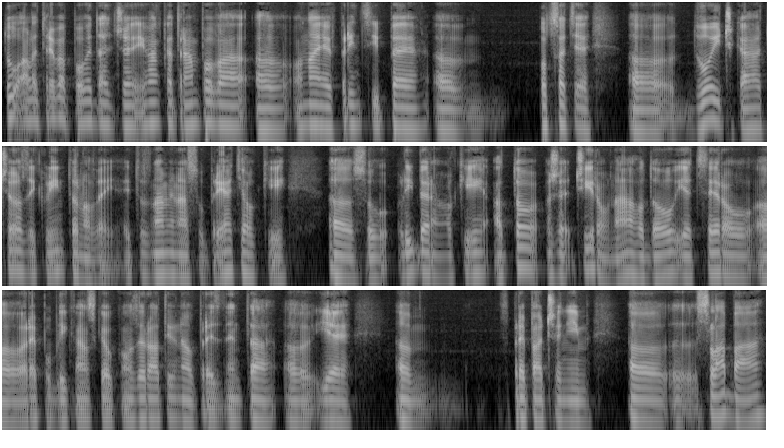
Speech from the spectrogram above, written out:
Tu ale treba povedať, že Ivanka Trumpová, ona je v princípe v podstate dvojička Chelsea Clintonovej. to znamená, sú priateľky, sú liberálky a to, že čírou náhodou je dcerou republikánskeho konzervatívneho prezidenta, je s prepáčením slabá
